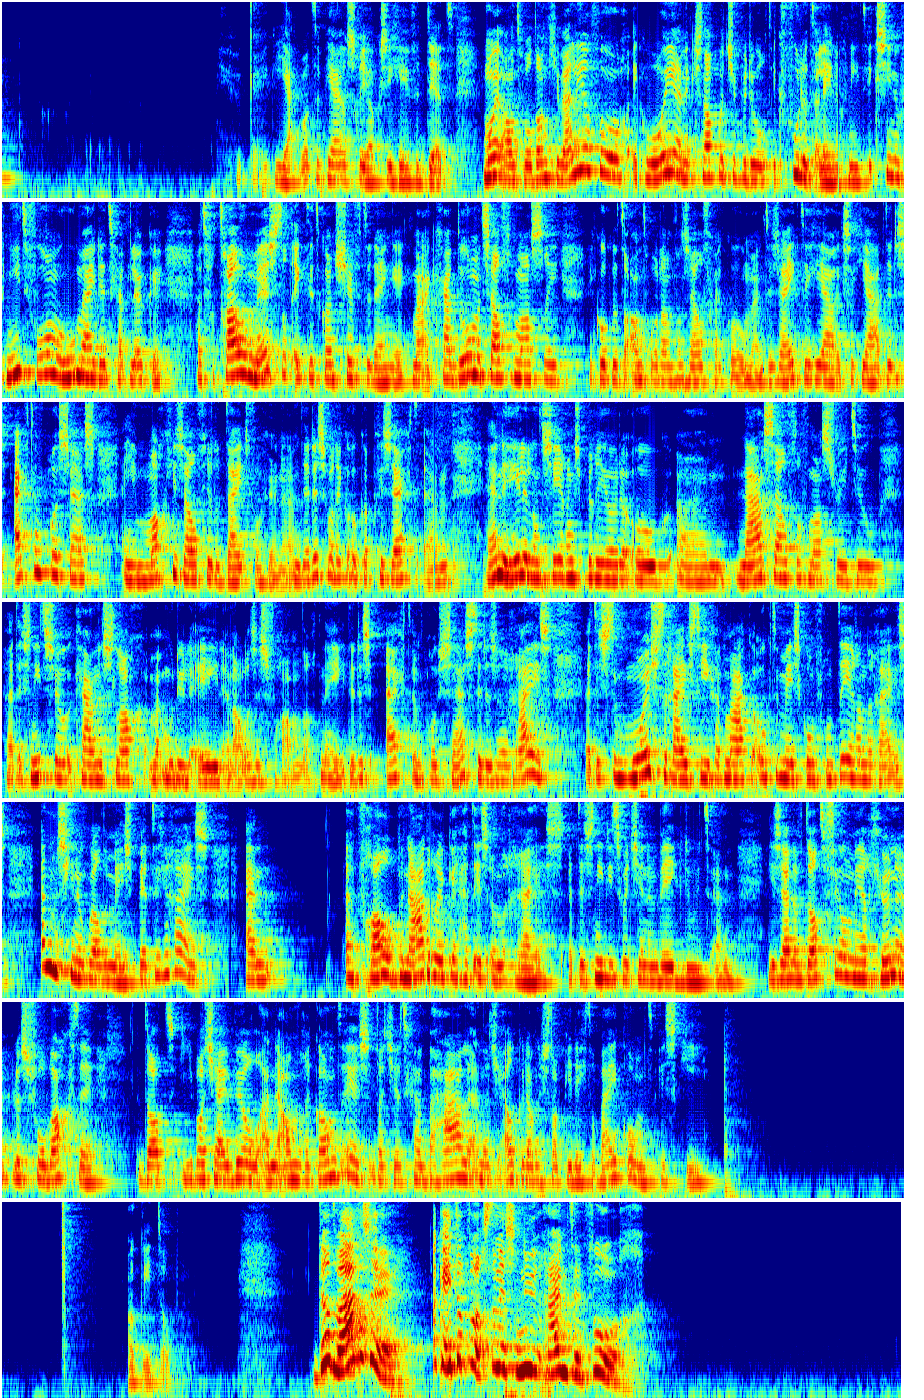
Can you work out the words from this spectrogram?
Even. Ja, wat heb jij als reactie gegeven? Dit. Mooi antwoord, dankjewel hiervoor. Ik hoor je en ik snap wat je bedoelt. Ik voel het alleen nog niet. Ik zie nog niet voor me hoe mij dit gaat lukken. Het vertrouwen mis dat ik dit kan shiften, denk ik. Maar ik ga door met self-mastery. Ik hoop dat de antwoord dan vanzelf gaat komen. En toen zei ik tegen jou, ik zeg ja, dit is echt een proces. En je mag jezelf hier de tijd voor gunnen. En dit is wat ik ook heb gezegd. Um, de hele lanceringsperiode ook. Um, naar self-mastery toe. Het is niet zo, ik ga aan de slag met module 1 en alles is veranderd. Nee, dit is echt een proces. Dit is een reis. Het is de mooiste reis die je gaat maken, ook de meest confronterende reis. En misschien ook wel de meest pittige reis. En, en vooral benadrukken, het is een reis. Het is niet iets wat je in een week doet. En jezelf dat veel meer gunnen, plus verwachten dat wat jij wil aan de andere kant is. Dat je het gaat behalen en dat je elke dag een stapje dichterbij komt, is key. Oké, top. Dat waren ze. Oké, okay, toppers. Dan is er nu ruimte voor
